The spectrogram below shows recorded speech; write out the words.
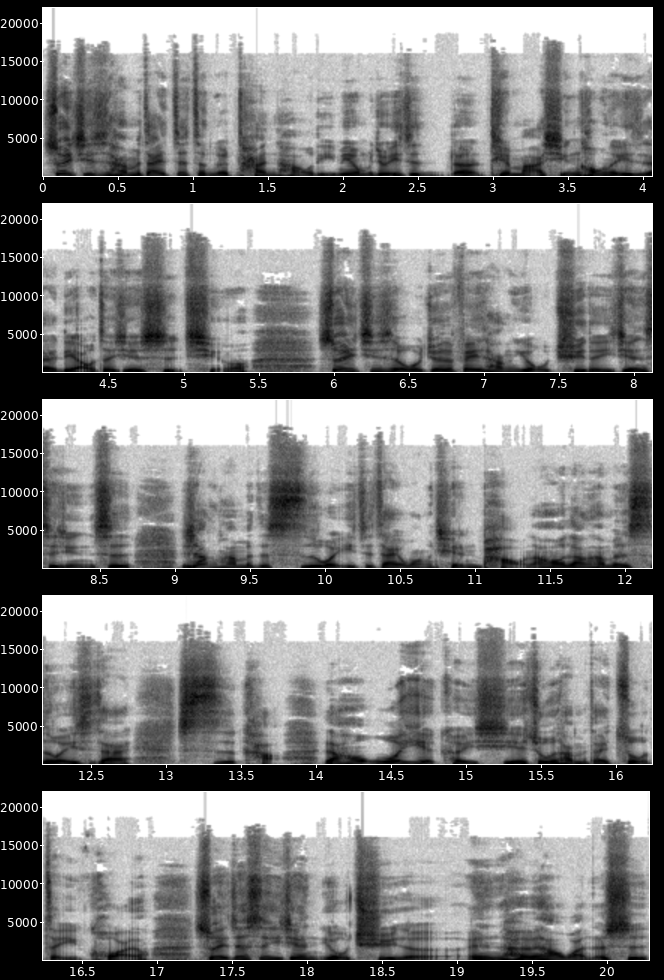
所以其实他们在这整个探讨里面，我们就一直呃天马行空的一直在聊这些事情哦。所以其实我觉得非常有趣的一件事情是，让他们的思维一直在往前跑，然后让他们的思维。是在思考，然后我也可以协助他们在做这一块哦，所以这是一件有趣的、嗯，很好玩的事。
